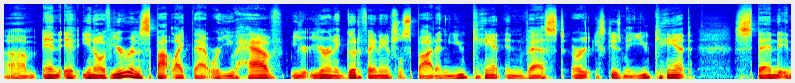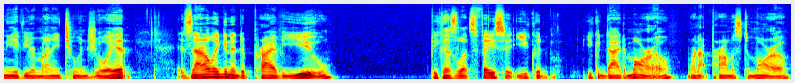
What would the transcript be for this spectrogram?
Um, and if you know if you're in a spot like that where you have you're, you're in a good financial spot and you can't invest or excuse me you can't spend any of your money to enjoy it it's not only going to deprive you because let's face it you could you could die tomorrow. We're not promised tomorrow.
